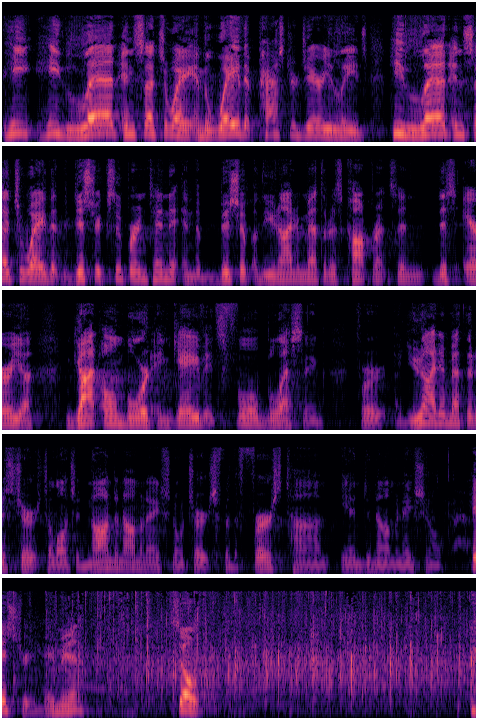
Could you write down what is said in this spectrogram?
he, he led in such a way, and the way that Pastor Jerry leads, he led in such a way that the district superintendent and the bishop of the United Methodist Conference in this area got on board and gave its full blessing for a United Methodist church to launch a non denominational church for the first time in denominational history. Amen? So,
